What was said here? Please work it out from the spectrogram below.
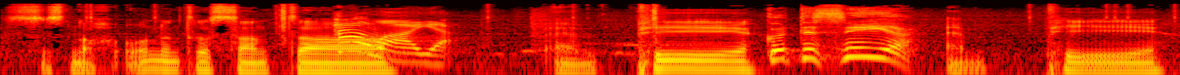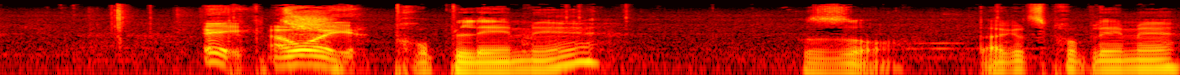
Das ist noch uninteressanter. MP, Good to see ya. MP. Hey, how are you? Probleme. So, da gibt's Probleme.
